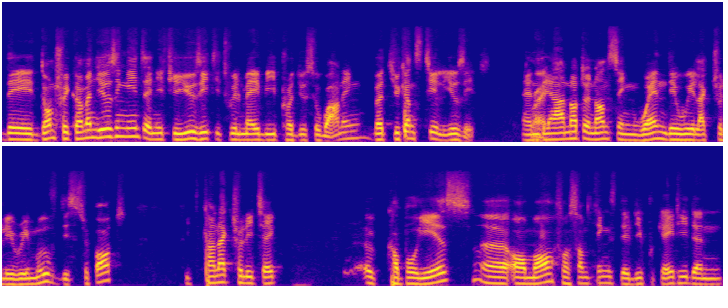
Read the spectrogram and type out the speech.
they don't recommend using it, and if you use it, it will maybe produce a warning, but you can still use it and right. they are not announcing when they will actually remove this support. It can actually take a couple years uh, or more for some things they deprecated and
